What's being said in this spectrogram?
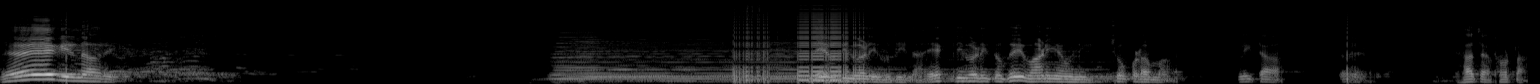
જય ગિરનારી. દેવ દિવાળી સુધીના, એક દિવાળી તો ગઈ વાણિયાઓની ચોપડામાં લીટા હાચા ખોટા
